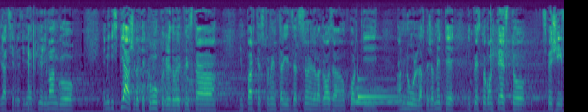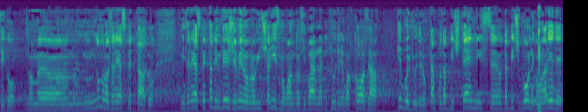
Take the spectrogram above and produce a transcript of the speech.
Grazie Presidente, io rimango e mi dispiace perché comunque credo che questa in parte strumentalizzazione della cosa non porti a nulla, specialmente in questo contesto specifico. Non non me lo sarei aspettato, mi sarei aspettato invece meno provincialismo quando si parla di chiudere qualcosa che vuoi chiudere? Un campo da beach tennis o da beach volley con una rete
